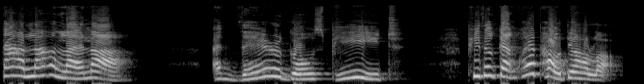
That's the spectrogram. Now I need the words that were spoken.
大浪来了。And there goes Pete。皮特赶快跑掉了。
